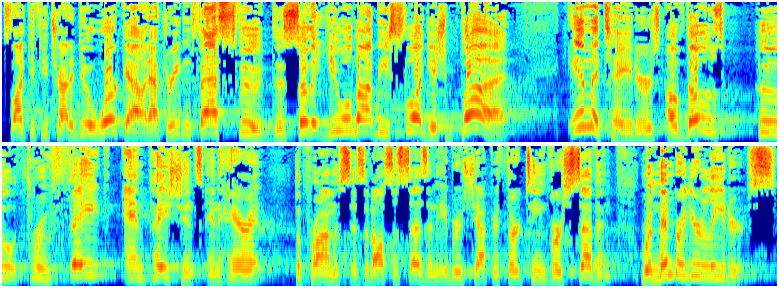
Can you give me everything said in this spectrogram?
it's like if you try to do a workout after eating fast food, so that you will not be sluggish, but imitators of those who through faith and patience inherit the promises. It also says in Hebrews chapter 13, verse 7 Remember your leaders.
